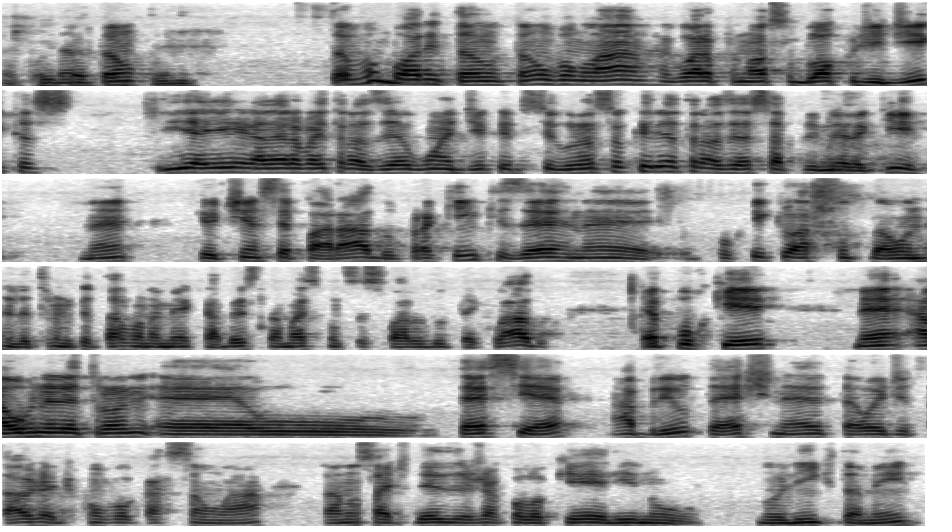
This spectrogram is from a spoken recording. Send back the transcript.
Aqui tá então, tranquilo. Então vamos embora então. Então vamos lá agora para o nosso bloco de dicas. E aí a galera vai trazer alguma dica de segurança. Eu queria trazer essa primeira aqui, né? Que eu tinha separado para quem quiser, né? Por que, que o assunto da urna eletrônica estava na minha cabeça, ainda mais quando vocês falam do teclado? É porque né, a urna eletrônica, é, o TSE abriu o teste, né? Tá o edital já de convocação lá, tá no site deles, eu já coloquei ali no, no link também,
